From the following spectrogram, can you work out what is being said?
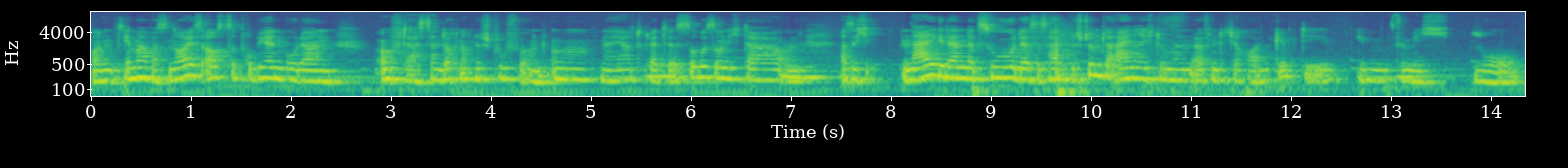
Und immer was Neues auszuprobieren, wo dann, oh, da ist dann doch noch eine Stufe und, oh, naja, Toilette ist sowieso nicht da. Und also ich neige dann dazu, dass es halt bestimmte Einrichtungen und öffentliche Räume gibt, die eben für mich so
